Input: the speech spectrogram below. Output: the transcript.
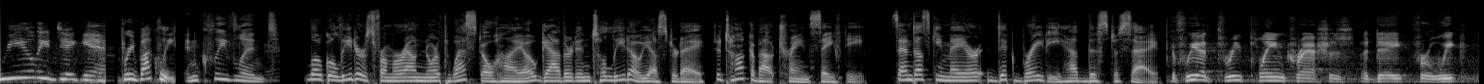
really dig in. Bree Buckley in Cleveland. Local leaders from around Northwest Ohio gathered in Toledo yesterday to talk about train safety. Sandusky Mayor Dick Brady had this to say If we had three plane crashes a day for a week, we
